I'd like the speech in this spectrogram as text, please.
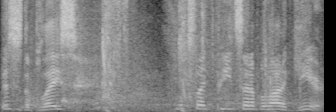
This is the place. Looks like Pete set up a lot of gear.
